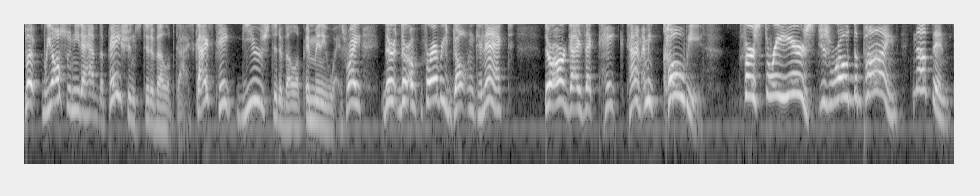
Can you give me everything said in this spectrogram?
but we also need to have the patience to develop guys. Guys take years to develop in many ways, right? There, there for every Dalton Knecht, there are guys that take time. I mean, Kobe, first three years, just rode the pine. Nothing,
